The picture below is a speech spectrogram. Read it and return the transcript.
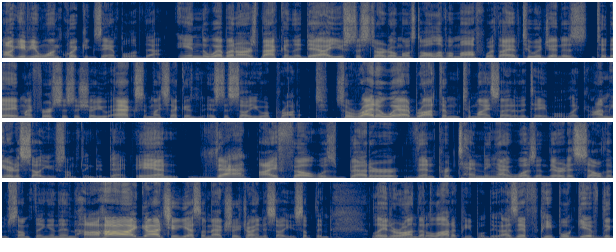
I'll give you one quick example of that. In the webinars back in the day, I used to start almost all of them off with I have two agendas today. My first is to show you X, and my second is to sell you a product. So right away, I brought them to my side of the table. Like, I'm here to sell you something today. And that I felt was better than pretending I wasn't there to sell them something and then, ha ha, I got you yes, I'm actually trying to sell you something later on that a lot of people do, as if people give the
